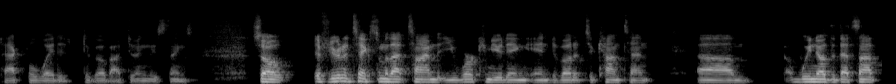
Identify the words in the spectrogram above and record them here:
tactful way to, to go about doing these things. So if you're going to take some of that time that you were commuting and devote it to content, um, we know that that's not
